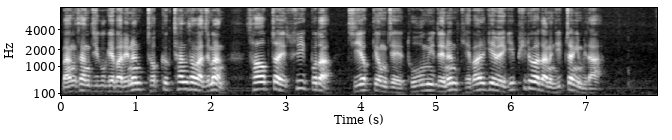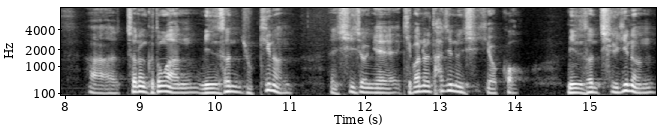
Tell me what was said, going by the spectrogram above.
망상지구 개발에는 적극 찬성하지만 사업자의 수익보다 지역 경제에 도움이 되는 개발 계획이 필요하다는 입장입니다. 아, 저는 그동안 민선 6기는 시정의 기반을 다지는 시기였고 민선 7기는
